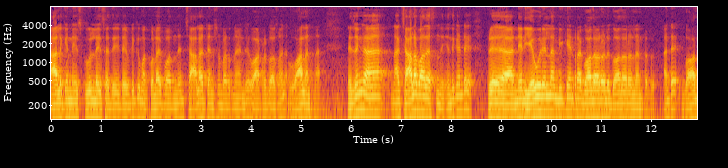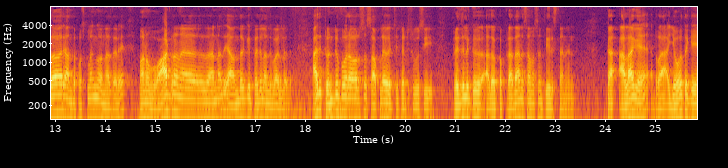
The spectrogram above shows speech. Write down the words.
వాళ్ళకి స్కూల్ లైఫ్ చదివేటప్పటికి మాకు కులైపోతుందని చాలా టెన్షన్ పడుతున్నాయండి వాటర్ కోసం అని వాళ్ళు అంటున్నారు నిజంగా నాకు చాలా బాధేస్తుంది. ఎందుకంటే నేను ఏ ఊరు వెళ్ళినా మీకేంట్రా గోదావరి వాళ్ళు గోదావరి వాళ్ళు అంటారు. అంటే గోదావరి అంత పుష్కలంగా ఉన్నా సరే మనం వాటర్ అన్నది అందరికీ ప్రజలు అందుబాటులో లేదు. అది ట్వంటీ ఫోర్ అవర్స్ సప్లై వచ్చేటట్టు చూసి ప్రజలకు అదొక ప్రధాన సమస్యను తీరుస్తానండి అలాగే రా యువతకి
